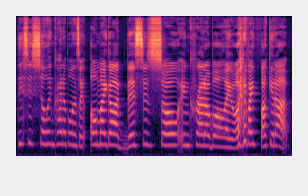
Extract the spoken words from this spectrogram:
this is so incredible and it's like oh my god this is so incredible like what if i fuck it up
